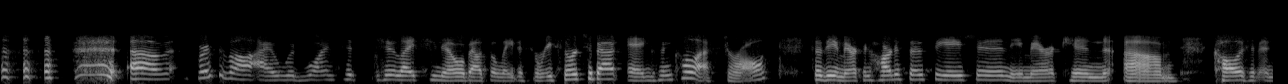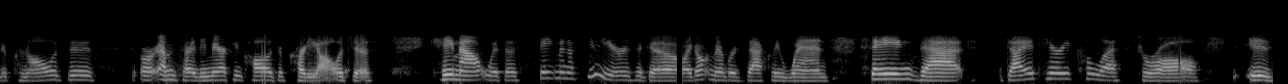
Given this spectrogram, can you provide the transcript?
um, first of all, I would want to, to let you know about the latest research about eggs and cholesterol. So, the American Heart Association, the American um, College of Endocrinologists, or I'm sorry, the American College of Cardiologists came out with a statement a few years ago, I don't remember exactly when, saying that dietary cholesterol is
